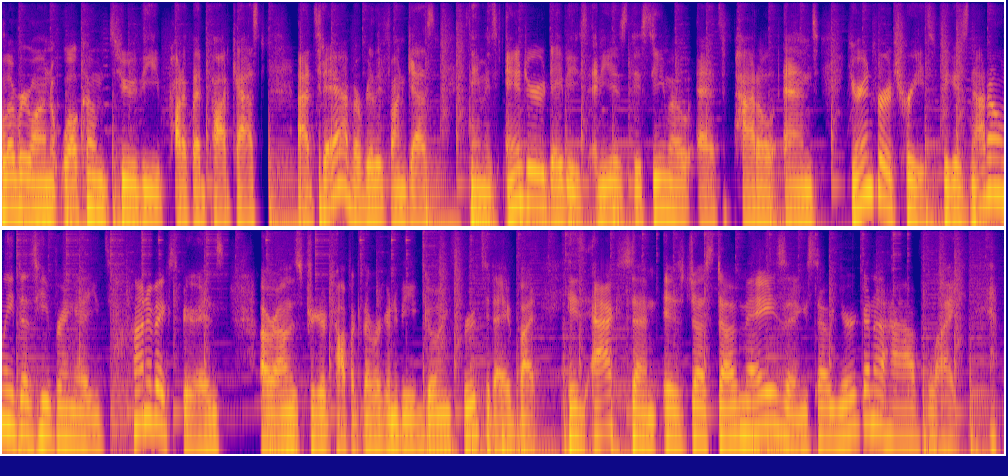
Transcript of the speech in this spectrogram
Hello, everyone. Welcome to the Product Led Podcast. Uh, today, I have a really fun guest. His name is Andrew Davies, and he is the CMO at Paddle. And you're in for a treat because not only does he bring a ton of experience around this particular topic that we're going to be going through today, but his accent is just amazing. So you're going to have like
